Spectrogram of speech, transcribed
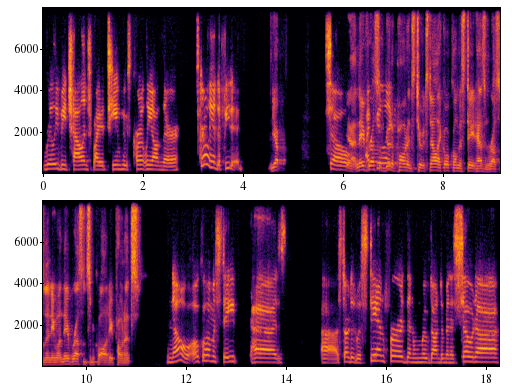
really be challenged by a team who's currently on their it's currently undefeated. Yep. So yeah, and they've wrestled good like, opponents too. It's not like Oklahoma State hasn't wrestled anyone. They've wrestled some quality opponents. No, Oklahoma State has uh, started with Stanford, then moved on to Minnesota.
